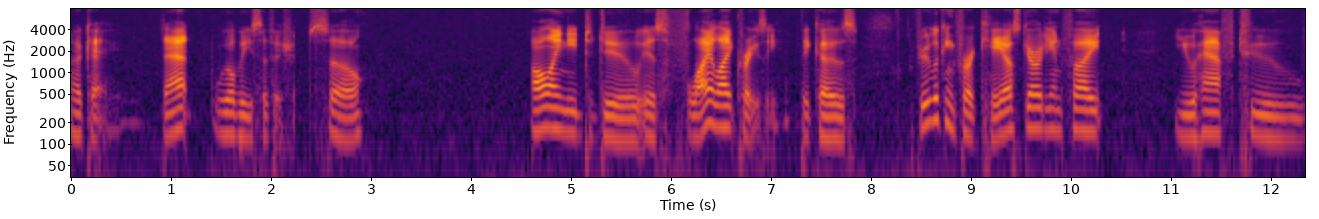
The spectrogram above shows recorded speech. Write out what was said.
Okay, that will be sufficient. So, all I need to do is fly like crazy, because if you're looking for a Chaos Guardian fight, you have to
